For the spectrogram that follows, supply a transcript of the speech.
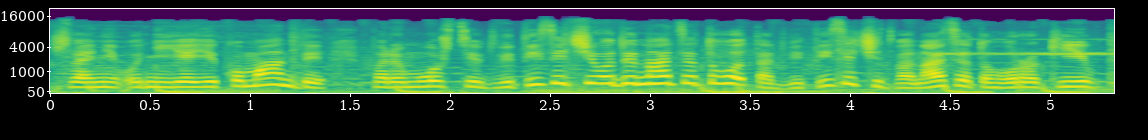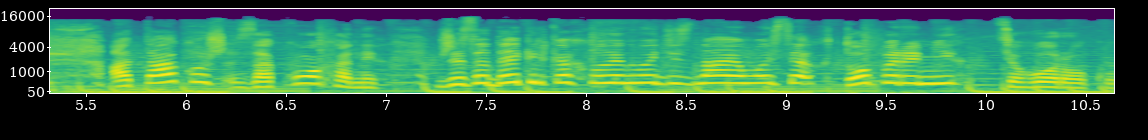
членів однієї команди, переможців 2011 та 2012 років, а також закоханих. Вже за декілька хвилин ми дізнаємося, хто переміг цього року.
